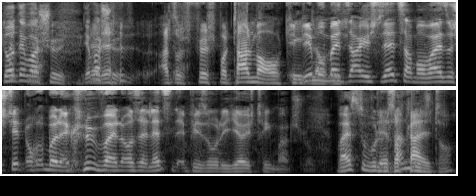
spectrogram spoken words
Dort, der war schön. Der war schön. Also für spontan mal okay. In dem Moment ich. sage ich seltsamerweise, steht noch immer der Glühwein aus der letzten Episode hier. Ich trinke mal einen Schluck. Weißt du, wo Der du ist doch dran kalt. bist noch?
